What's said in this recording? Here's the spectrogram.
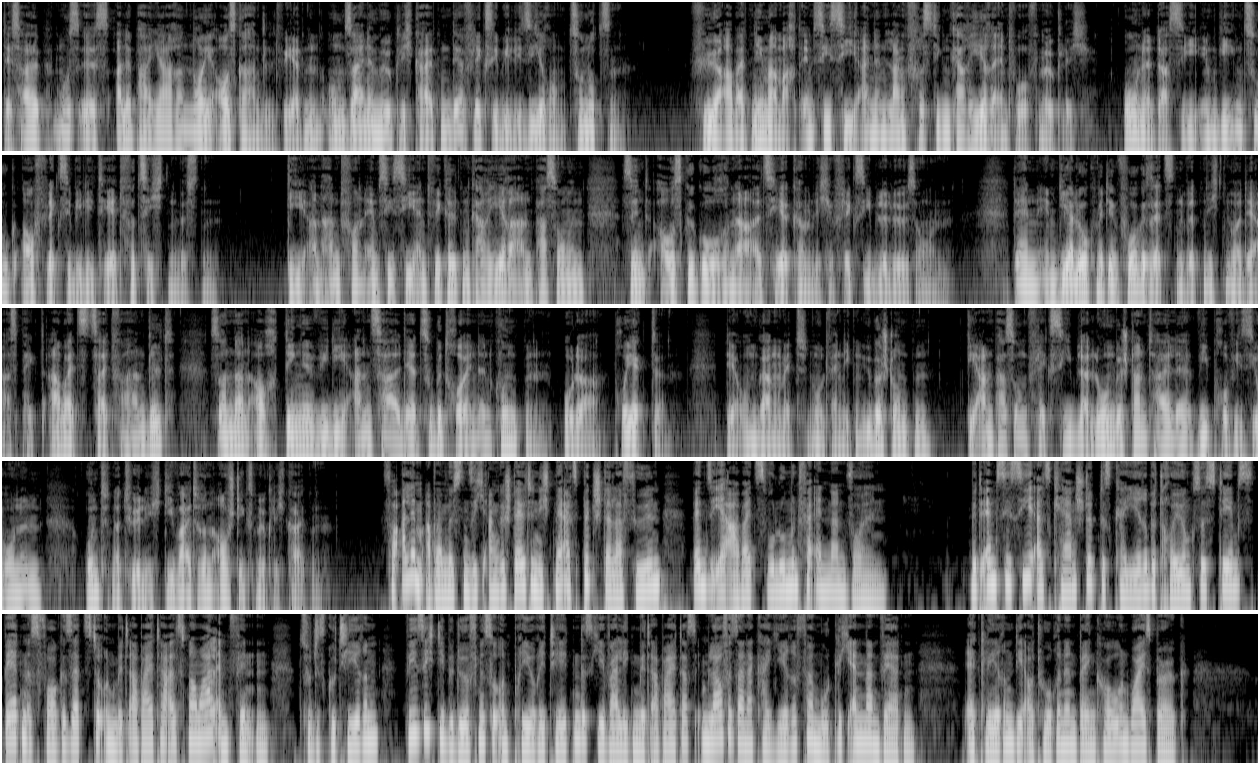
Deshalb muss es alle paar Jahre neu ausgehandelt werden, um seine Möglichkeiten der Flexibilisierung zu nutzen. Für Arbeitnehmer macht MCC einen langfristigen Karriereentwurf möglich, ohne dass sie im Gegenzug auf Flexibilität verzichten müssten. Die anhand von MCC entwickelten Karriereanpassungen sind ausgegorener als herkömmliche flexible Lösungen. Denn im Dialog mit dem Vorgesetzten wird nicht nur der Aspekt Arbeitszeit verhandelt, sondern auch Dinge wie die Anzahl der zu betreuenden Kunden oder Projekte, der Umgang mit notwendigen Überstunden, die Anpassung flexibler Lohnbestandteile wie Provisionen und natürlich die weiteren Aufstiegsmöglichkeiten. Vor allem aber müssen sich Angestellte nicht mehr als Bittsteller fühlen, wenn sie ihr Arbeitsvolumen verändern wollen. Mit MCC als Kernstück des Karrierebetreuungssystems werden es Vorgesetzte und Mitarbeiter als normal empfinden, zu diskutieren, wie sich die Bedürfnisse und Prioritäten des jeweiligen Mitarbeiters im Laufe seiner Karriere vermutlich ändern werden, erklären die Autorinnen Benko und Weisberg.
